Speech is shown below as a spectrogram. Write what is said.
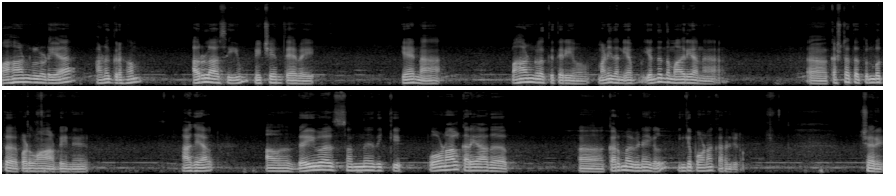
மகான்களுடைய அனுக்கிரகம் அருளாசியும் நிச்சயம் தேவை. ஏன்னா மகான்களுக்கு தெரியும் மனிதன் எப் எந்தெந்த மாதிரியான கஷ்டத்தை துன்பத்தை படுவான் அப்படின்னு. ஆகையால் அவன் தெய்வ சந்நிதிக்கு போனால் கரையாத கர்ம வினைகள் இங்கே போனால் கரைஞ்சிடும். சரி.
